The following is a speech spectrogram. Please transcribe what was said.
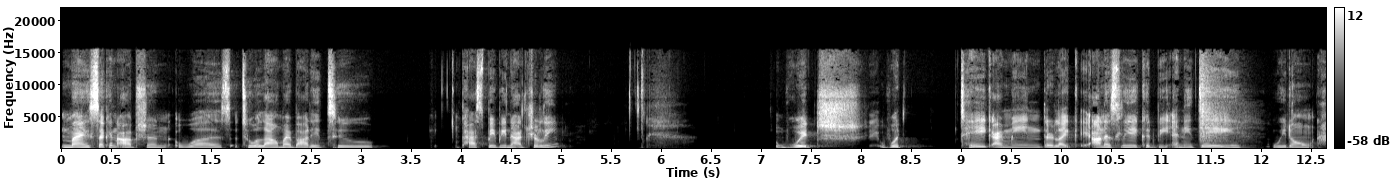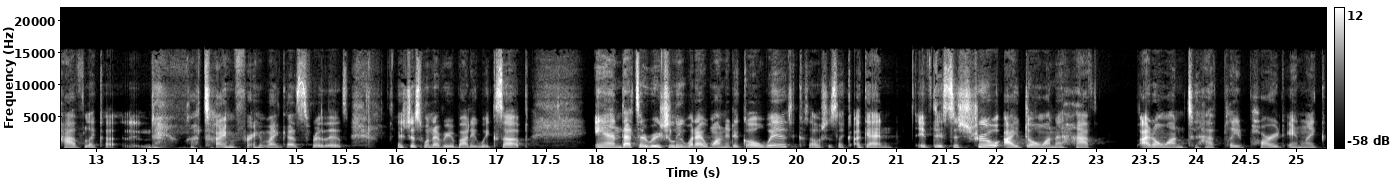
My second option was to allow my body to pass baby naturally which would take i mean they're like honestly it could be any day. We don't have like a, a time frame i guess for this. It's just when everybody wakes up. And that's originally what i wanted to go with because i was just like again if this is true i don't want to have i don't want to have played part in like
